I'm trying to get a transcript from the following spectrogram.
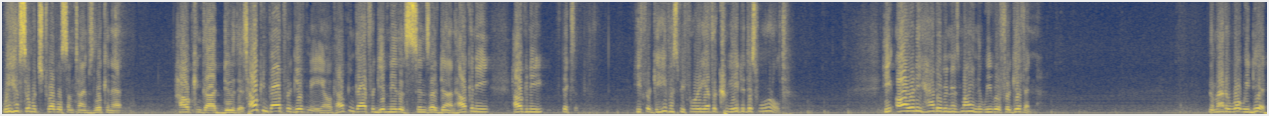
We have so much trouble sometimes looking at how can God do this? How can God forgive me? You know, how can God forgive me the sins I've done? How can he how can he fix it? He forgave us before he ever created this world. He already had it in his mind that we were forgiven. No matter what we did.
